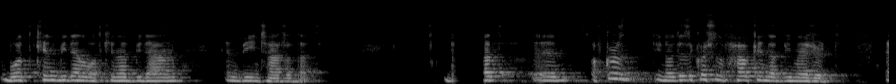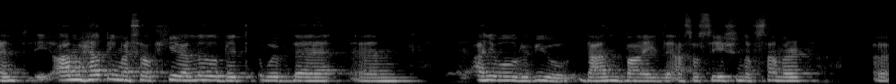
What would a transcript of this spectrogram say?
what can be done, what cannot be done, and be in charge of that. But um, of course, you know, there's a question of how can that be measured, and I'm helping myself here a little bit with the um, annual review done by the Association of Summer uh,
